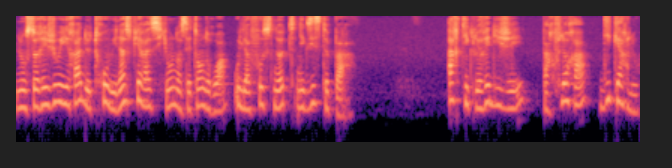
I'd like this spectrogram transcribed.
L'on se réjouira de trouver l'inspiration dans cet endroit où la fausse note n'existe pas. Article rédigé par Flora Di Carlo.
